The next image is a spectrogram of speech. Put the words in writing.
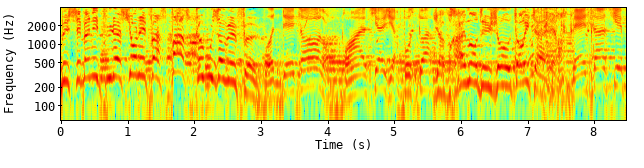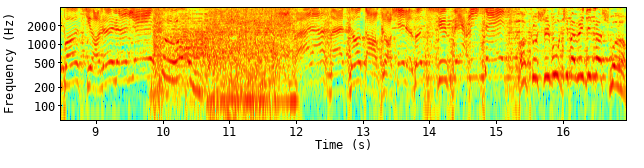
Mais ces manipulations n'effacent pas ce que vous avez fait Faut te détendre. Prends un siège et repose-toi. Il y a vraiment des gens autoritaires Mais t'assieds pas sur le levier Voilà, maintenant t'as enclenché le mode super vitesse Ah que c'est vous qui m'avez dit de m'asseoir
